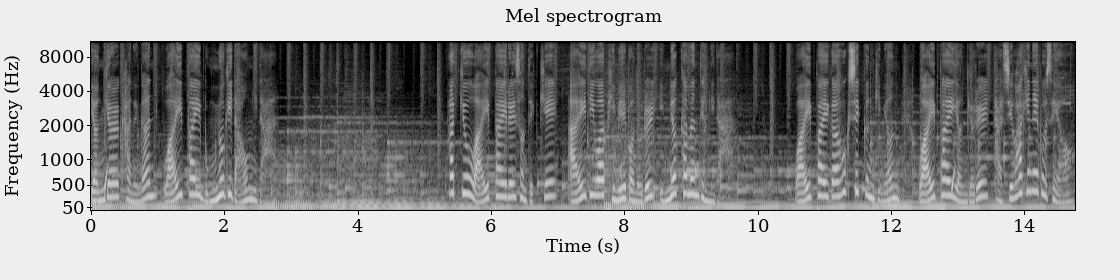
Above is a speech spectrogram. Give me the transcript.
연결 가능한 와이파이 목록이 나옵니다. 학교 와이파이를 선택해 아이디와 비밀번호를 입력하면 됩니다. 와이파이가 혹시 끊기면 와이파이 연결을 다시 확인해 보세요.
